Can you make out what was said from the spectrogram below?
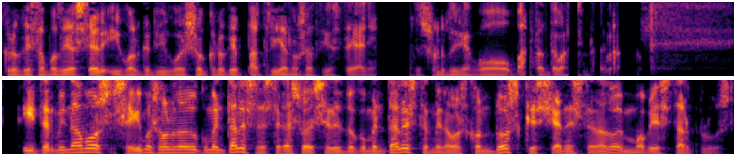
creo que esta podría ser, igual que te digo eso, creo que Patria no se hacía este año. Eso lo tengo bastante, bastante claro. Y terminamos, seguimos hablando de documentales, en este caso de series documentales, terminamos con dos que se han estrenado en Movistar Plus.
